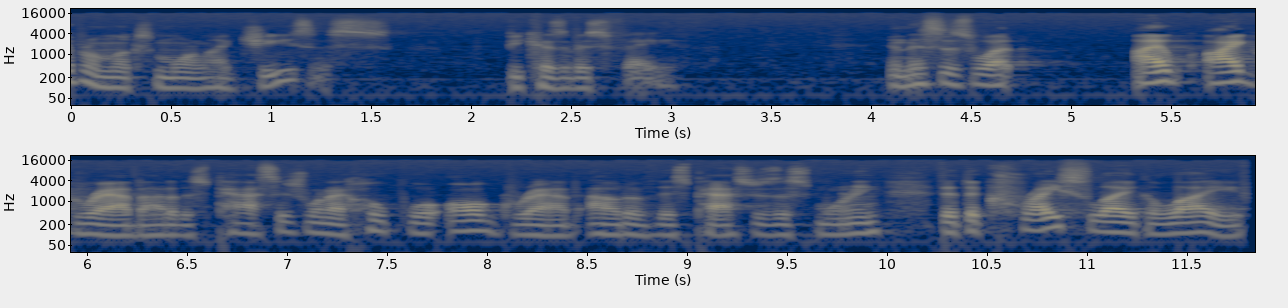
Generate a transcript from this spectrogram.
Abram looks more like Jesus because of his faith. And this is what I, I grab out of this passage, what I hope we'll all grab out of this passage this morning, that the Christ like life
